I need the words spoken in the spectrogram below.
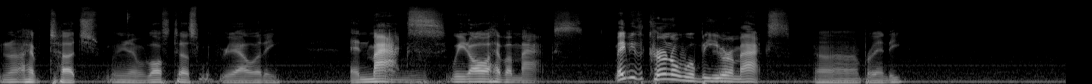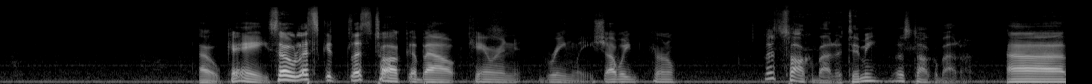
we don't have touch. You know, lost touch with reality. And Max, we'd all have a Max. Maybe the Colonel will be your Max, uh, Brandy. Okay, so let's get let's talk about Karen Greenlee, shall we, Colonel? Let's talk about it, Timmy. Let's talk about it. Uh,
